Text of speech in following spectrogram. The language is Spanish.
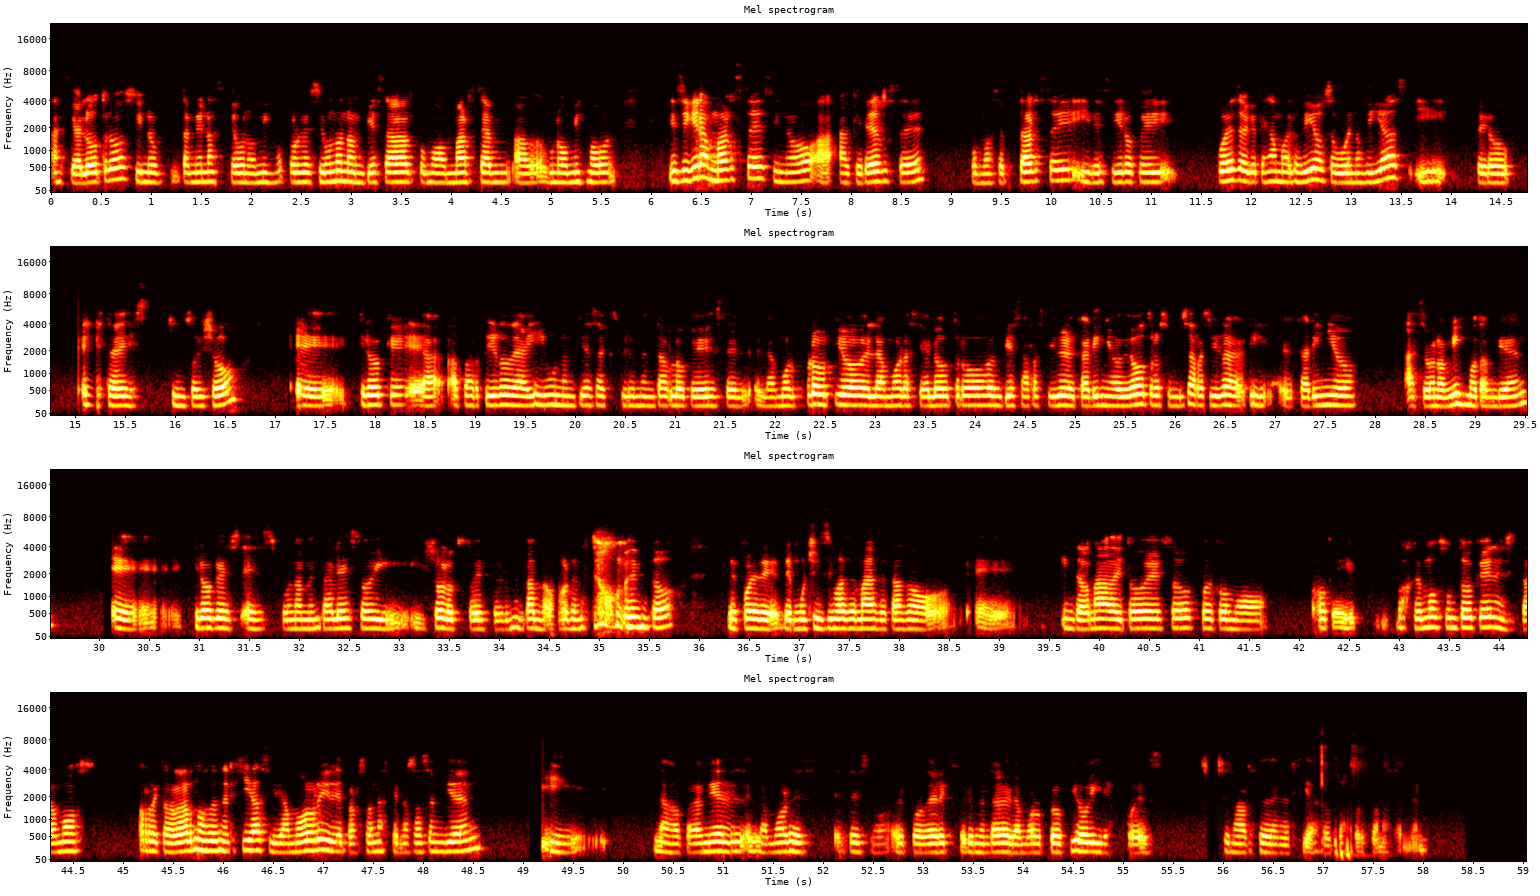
hacia el otro, sino también hacia uno mismo, porque si uno no empieza como a amarse a uno mismo, ni siquiera amarse, sino a, quererse, como aceptarse y decir, ok, puede ser que tenga malos días o buenos días, y, pero esta es quien soy yo. Eh, creo que a, partir de ahí uno empieza a experimentar lo que es el, amor propio, el amor hacia el otro, empieza a recibir el cariño de otros, empieza a recibir el, cariño hacia uno mismo también. Eh, creo que es, fundamental eso y, y, yo lo estoy experimentando ahora en este momento después de, muchísimas semanas estando eh, internada y todo eso, fue como, ok, bajemos un toque, necesitamos recargarnos de energías y de amor y de personas que nos hacen bien. Y nada, para mí el, amor es, es, eso, el poder experimentar el amor propio y después llenarse de energías de otras personas también.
